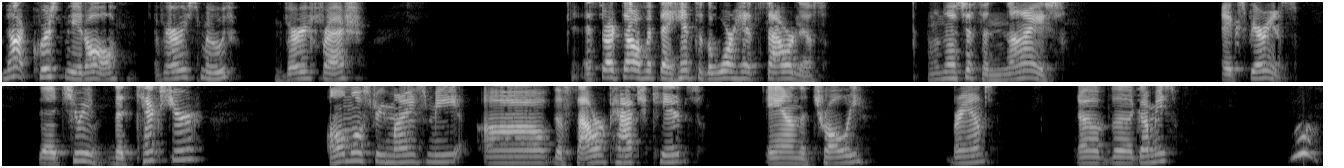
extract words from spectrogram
Not crispy at all. Very smooth. Very fresh. It starts off with a hint of the warhead sourness. And that's just a nice experience. The chewy, the texture almost reminds me of the Sour Patch Kids and the Trolli brands of the gummies. Woo.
